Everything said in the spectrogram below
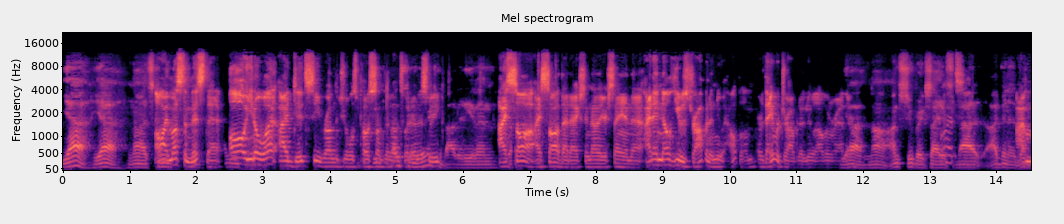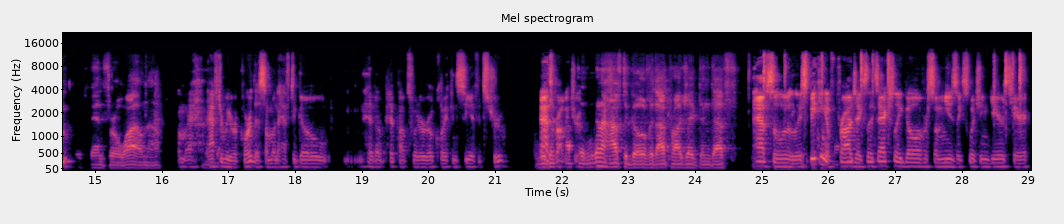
Yeah, yeah. No, it's. Oh, I must have missed that. Oh, you know what? I did see Run the Jewels post something on Twitter this week about it. Even I saw, I saw that actually. Now that you're saying that, I didn't know he was dropping a new album, or they were dropping a new album rather. Yeah, no, I'm super excited what? for that. I've been a fan for a while now. Um, after we record this, I'm gonna have to go hit up hip hop Twitter real quick and see if it's true. We're That's probably true. to- we're gonna have to go over that project in depth. Absolutely. Speaking of projects, let's actually go over some music, switching gears here.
